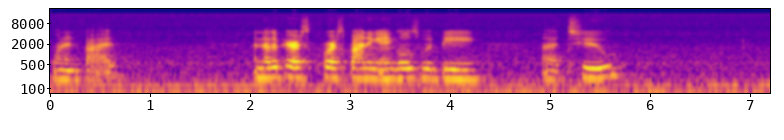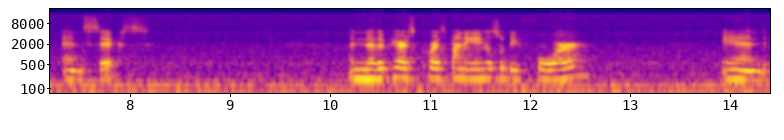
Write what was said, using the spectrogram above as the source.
1 and 5. Another pair of corresponding angles would be uh, 2 and 6. Another pair of corresponding angles would be 4 and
